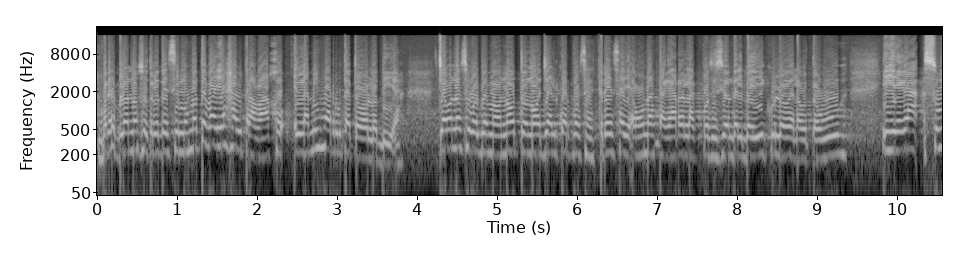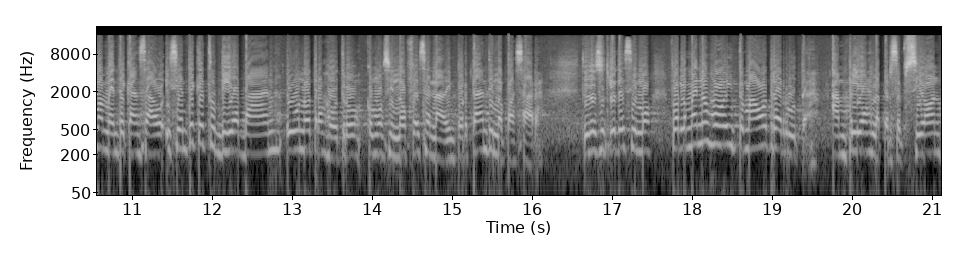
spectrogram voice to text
por ejemplo, nosotros decimos, no te vayas al trabajo en la misma ruta todos los días. Ya uno se vuelve monótono, ya el cuerpo se estresa, ya uno hasta agarra la posición del vehículo, del autobús y llega sumamente cansado y siente que tus días van uno tras otro como si no fuese nada importante y no pasara. Entonces nosotros decimos, por lo menos hoy toma otra ruta, amplias la percepción,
